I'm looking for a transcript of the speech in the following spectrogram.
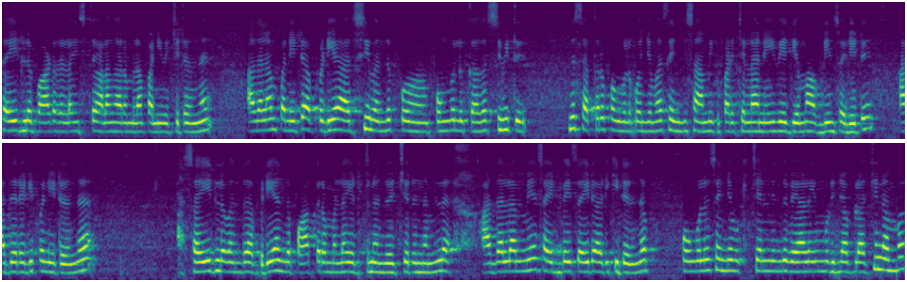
சைடில் பார்டரெல்லாம் இஷ்ட அலங்காரம்லாம் பண்ணி வச்சுட்டு இருந்தேன். அதெல்லாம் பண்ணிவிட்டு அப்படியே அரிசி வந்து பொ பொங்கலுக்காக ஸ்வீட்டு இந்த சக்கரை பொங்கல் கொஞ்சமாக செஞ்சு சாமிக்கு படைச்சிடலாம் நெய்வேத்தியமாக அப்படின்னு சொல்லிட்டு அதை ரெடி பண்ணிகிட்டு இருந்தேன். சைடில் வந்து அப்படியே அந்த பாத்திரமெல்லாம் எடுத்துன்னு வந்து வச்சுருந்தோம்ல அதெல்லாமே சைட் பை சைடு அடுக்கிட்டு இருந்தேன். பொங்கலும் செஞ்ச கிச்சன்லேருந்து வேலையும் முடிஞ்சாப்புலாச்சு நம்ம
